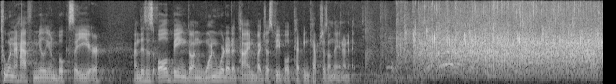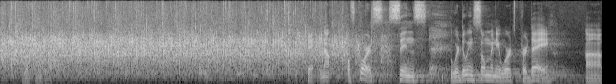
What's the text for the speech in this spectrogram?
two and a half million books a year and this is all being done one word at a time by just people typing CAPTCHAs on the internet. Okay, now, of course, since we're doing so many words per day, uh,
